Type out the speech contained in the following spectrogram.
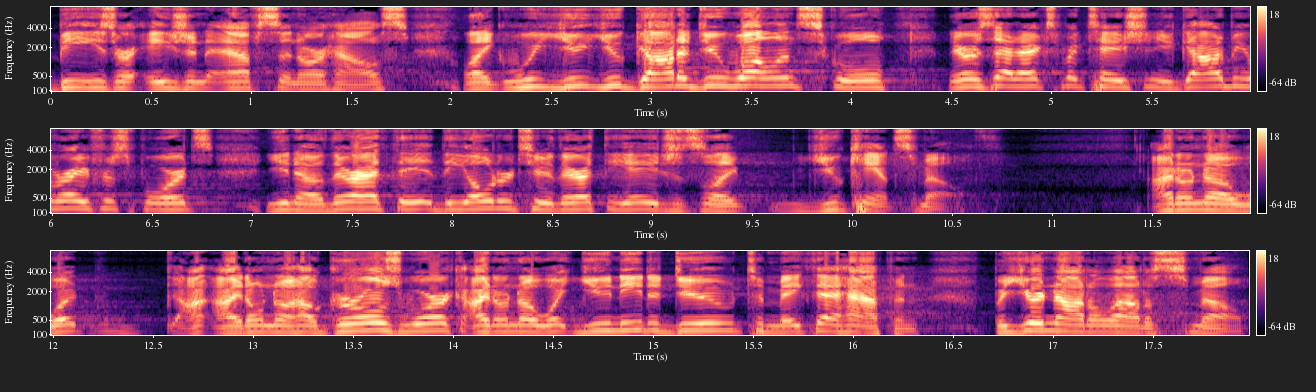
B's or Asian F's in our house. Like we, you, you got to do well in school. There's that expectation. You got to be ready for sports. You know, they're at the the older two. They're at the age. It's like you can't smell. I don't know what I, don't know how girls work. I don't know what you need to do to make that happen. But you're not allowed to smell.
